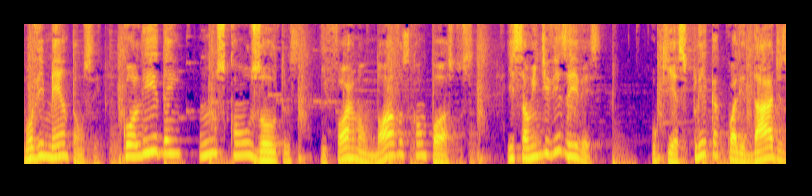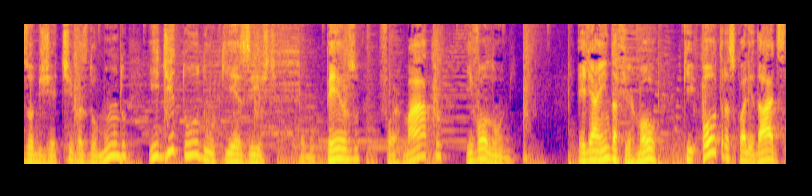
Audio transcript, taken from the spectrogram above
movimentam-se, colidem uns com os outros e formam novos compostos, e são indivisíveis, o que explica qualidades objetivas do mundo e de tudo o que existe, como peso, formato e volume. Ele ainda afirmou que outras qualidades,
